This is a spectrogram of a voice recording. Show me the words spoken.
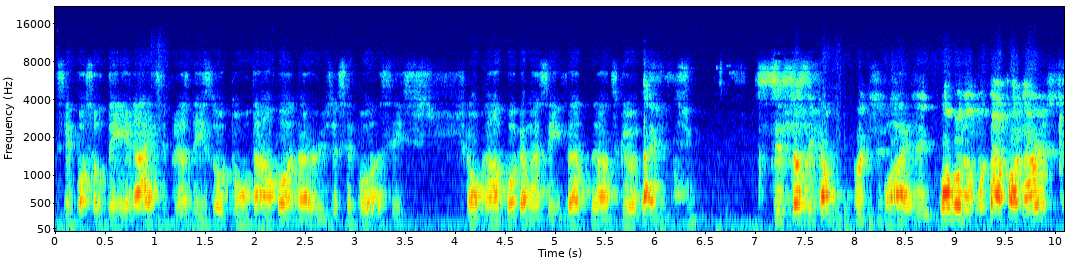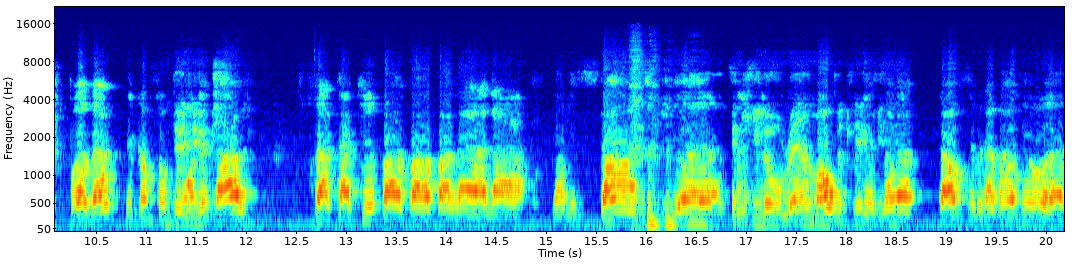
C'est pas sur des rails, c'est plus des autos tamponneuses. Je sais pas. c'est- Je comprends pas comment c'est fait. En tout cas, Ben, tu- C'est ça, c'est comme tu, Ouais. comme une auto tamponneuse, tu te promènes, c'est comme sur trois étages, tu te fais attaquer par, par, par la, la, la résistance, puis euh, tu Le Kilo tasses, c'est vraiment là, euh,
